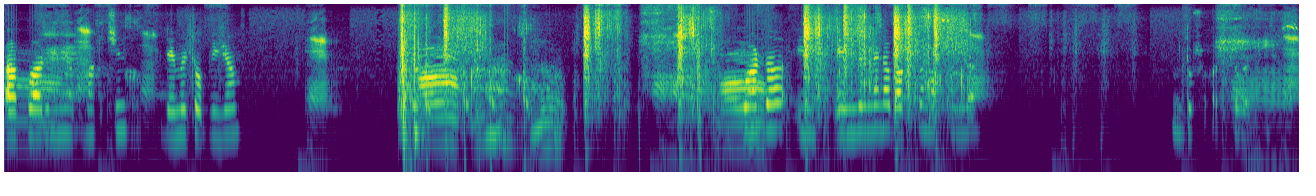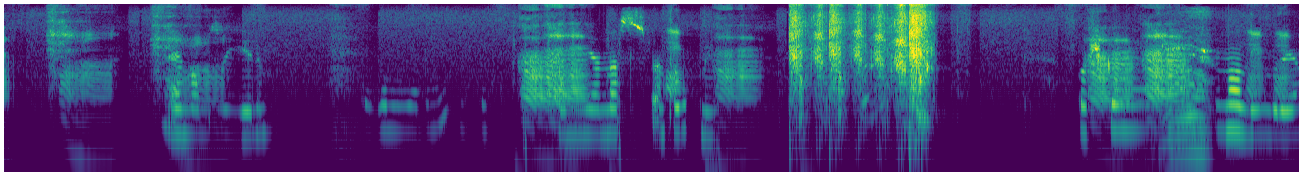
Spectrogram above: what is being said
akvaryumu yapmak için demir toplayacağım. Bu arada en- Enderman'e baktım aslında. Dur arkadaşlar. Elmamızı yiyelim. Onu yenmez. Ben tavuk muyum? Başka şunu alayım buraya.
